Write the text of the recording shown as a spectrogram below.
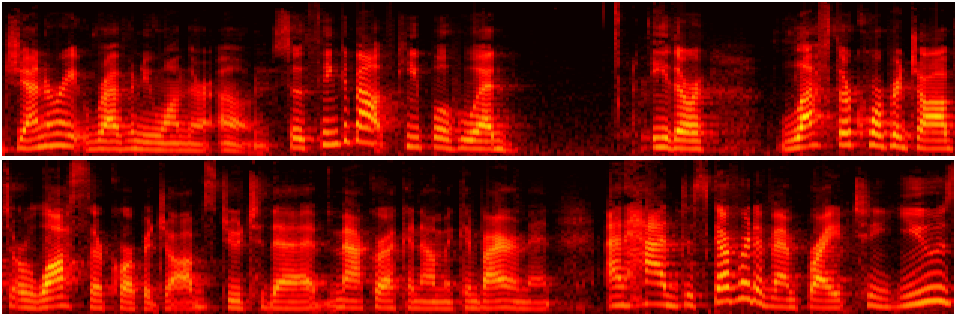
generate revenue on their own. So think about people who had either left their corporate jobs or lost their corporate jobs due to the macroeconomic environment and had discovered Eventbrite to use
